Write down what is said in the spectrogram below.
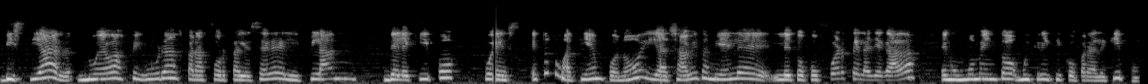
vistiar nuevas figuras para fortalecer el plan del equipo, pues esto toma tiempo, ¿no? Y a Xavi también le, le tocó fuerte la llegada en un momento muy crítico para el equipo.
